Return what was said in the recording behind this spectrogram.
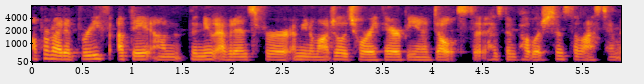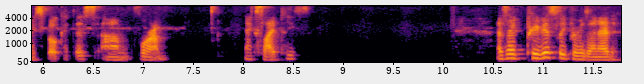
I'll provide a brief update on the new evidence for immunomodulatory therapy in adults that has been published since the last time we spoke at this um, forum. Next slide, please. As I've previously presented,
